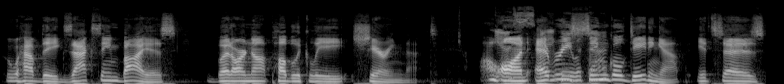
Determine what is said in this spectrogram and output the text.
who have the exact same bias but are not publicly sharing that. Yes, On every with that. single dating app, it says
